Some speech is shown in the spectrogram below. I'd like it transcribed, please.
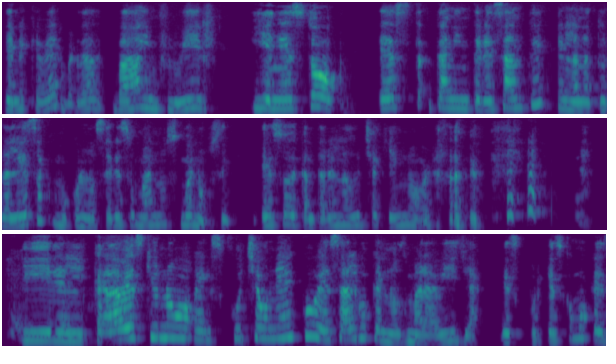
tiene que ver, ¿verdad? Va a influir. Y en esto es tan interesante en la naturaleza como con los seres humanos. Bueno, sí, eso de cantar en la ducha, ¿quién no, verdad? Y el, cada vez que uno escucha un eco es algo que nos maravilla, es porque es como que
